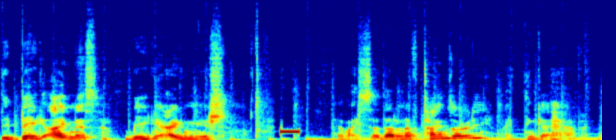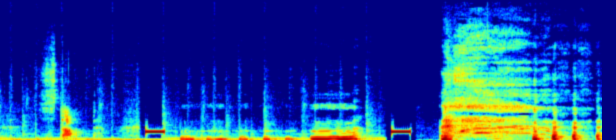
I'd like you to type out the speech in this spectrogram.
The Big Agnes, Big Agnes. Have I said that enough times already? I think I have. Stop.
